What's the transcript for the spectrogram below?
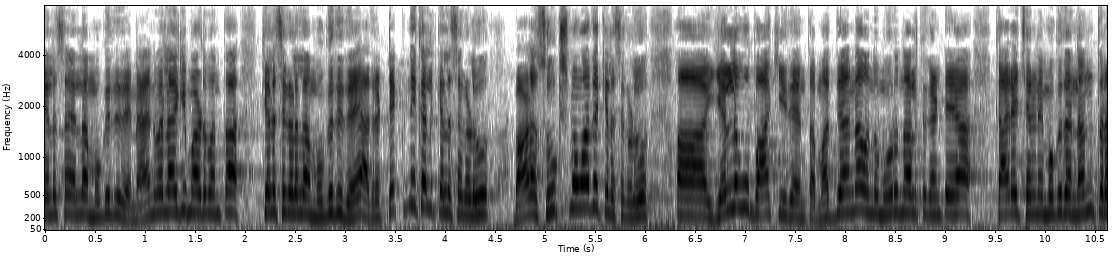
ಕೆಲಸ ಎಲ್ಲ ಮುಗಿದಿದೆ. ಮ್ಯಾನ್ಯಲ್ ಆಗಿ ಮಾಡುವಂತ ಕೆಲಸಗಳೆಲ್ಲ ಮುಗಿದಿದೆ. ಆದರೆ ಟೆಕ್ನಿಕಲ್ ಕೆಲಸಗಳು, ಬಹಳ ಸೂಕ್ಷ್ಮವಾದ ಕೆಲಸಗಳು ಎಲ್ಲವೂ ಬಾಕಿ ಇದೆ ಅಂತ. ಮಧ್ಯಾಹ್ನ ಒಂದು ಮೂರು ನಾಲ್ಕು ಗಂಟೆಯ ಕಾರ್ಯಾಚರಣೆ ಮುಗಿದ ನಂತರ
